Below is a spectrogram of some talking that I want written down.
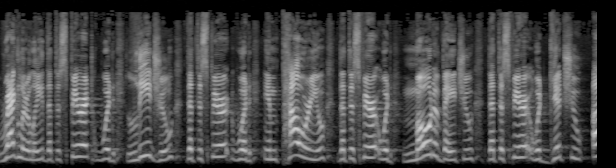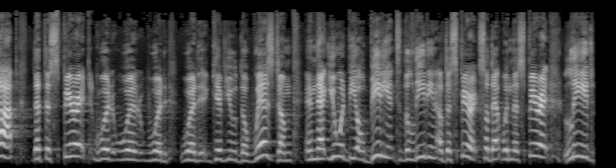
regularly that the Spirit would lead you, that the Spirit would empower you, that the Spirit would motivate you, that the Spirit would get you up, that the Spirit would, would, would, would give you the wisdom, and that you would be obedient to the leading of the Spirit, so that when the Spirit leads,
